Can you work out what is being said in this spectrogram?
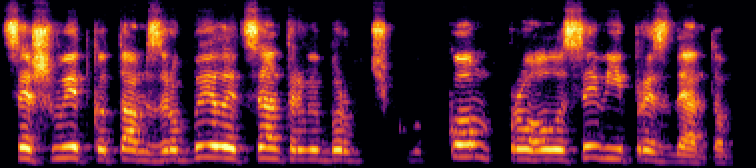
Це швидко там зробили. Центр виборчком проголосив її президентом.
